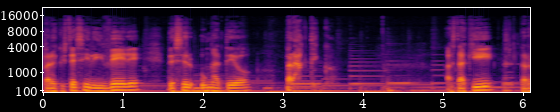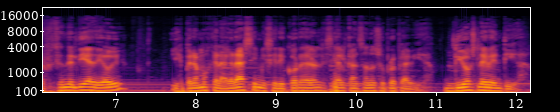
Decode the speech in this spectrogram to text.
para que usted se libere de ser un ateo práctico. Hasta aquí la reflexión del día de hoy y esperamos que la gracia y misericordia de Dios le siga alcanzando su propia vida. Dios le bendiga.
